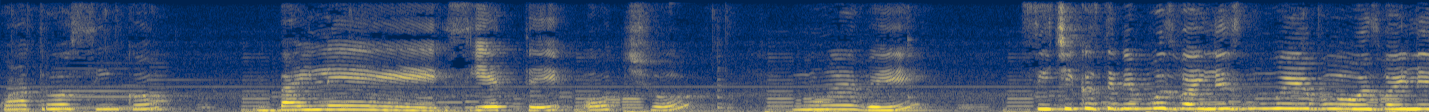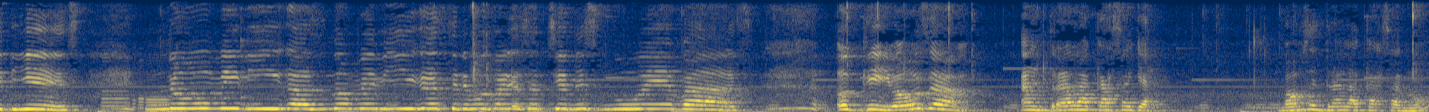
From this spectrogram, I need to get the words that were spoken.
4, 5. Baile 7, 8, 9. Sí, chicos, tenemos bailes nuevos. Baile 10. No me digas, no me digas. Tenemos varias acciones nuevas. Ok, vamos a, a entrar a la casa ya. Vamos a entrar a la casa, ¿no?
